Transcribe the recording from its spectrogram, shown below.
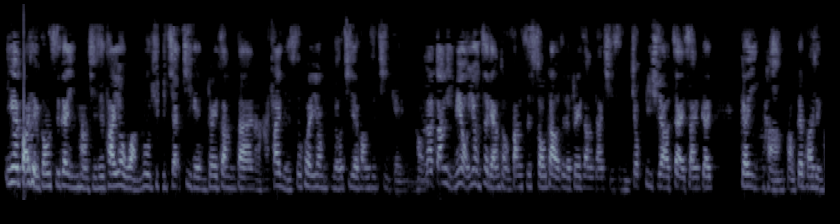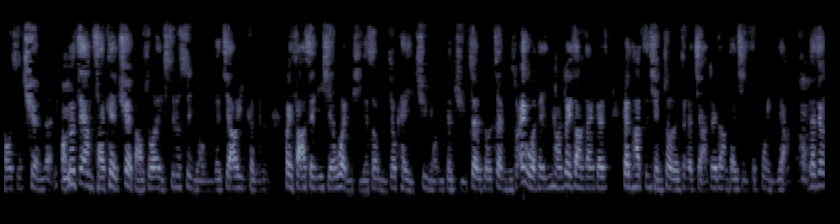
因为保险公司跟银行其实他用网络去寄寄给你对账单啊，他也是会用邮寄的方式寄给你。好，那当你没有用这两种方式收到这个对账单，其实你就必须要再三跟跟银行好跟保险公司确认。好，那这样才可以确保说你是不是有你的交易可能。会发生一些问题的时候，你就可以去有一个举证，说证明说，哎，我的银行对账单跟跟他之前做的这个假对账单其实不一样，那就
